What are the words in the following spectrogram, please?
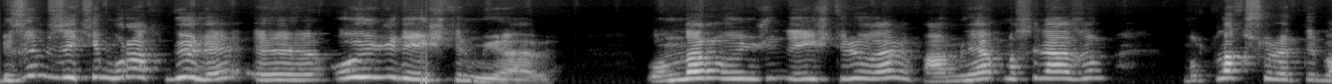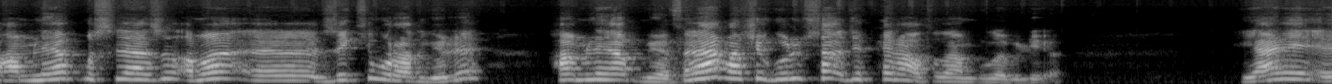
Bizim Zeki Murat Göle e, oyuncu değiştirmiyor abi. Onlar oyuncu değiştiriyorlar. Hamle yapması lazım. Mutlak surette bir hamle yapması lazım ama e, Zeki Murat Göle hamle yapmıyor. Fenerbahçe golü sadece penaltıdan bulabiliyor. Yani e,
